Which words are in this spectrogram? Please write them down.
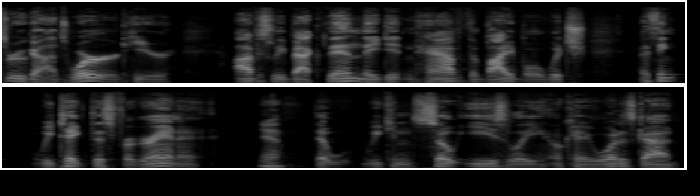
through God's word here. Obviously back then they didn't have the Bible, which I think we take this for granted. Yeah. That we can so easily, okay, what is God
